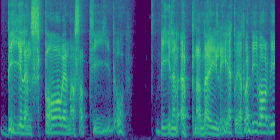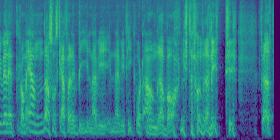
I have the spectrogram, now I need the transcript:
bilen spar en massa tid och bilen öppnar möjligheter. Jag tror att vi var, vi är väl inte de enda som skaffade bil när vi, när vi fick vårt andra barn 1990. För att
